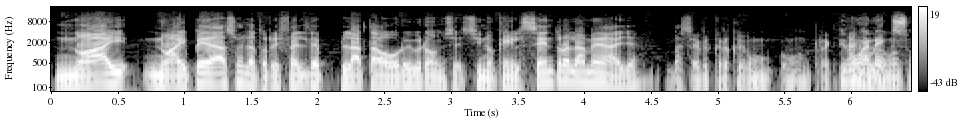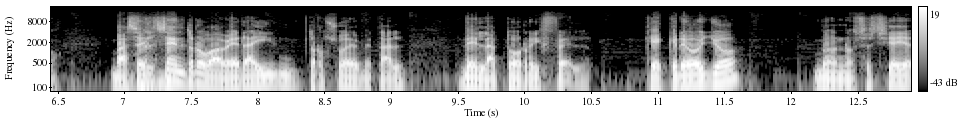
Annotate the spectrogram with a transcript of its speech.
no hay, no hay pedazos de la Torre Eiffel de plata, oro y bronce, sino que en el centro de la medalla va a ser, creo que como, como un Tiene rectángulo. un ¿no? anexo. Va a ser el centro, va a haber ahí un trozo de metal de la Torre Eiffel, que creo yo, bueno, no sé si hay,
